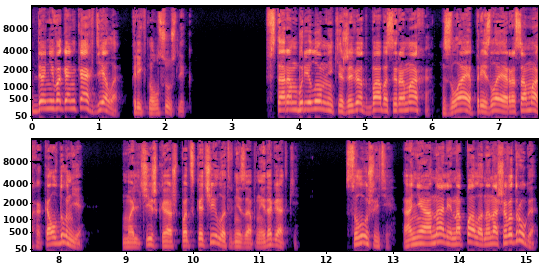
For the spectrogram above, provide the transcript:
«Да не в огоньках дело!» — крикнул Суслик. «В старом буреломнике живет баба-сыромаха, злая-призлая росомаха, колдунья!» Мальчишка аж подскочил от внезапной догадки. «Слушайте, а не она ли напала на нашего друга?»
